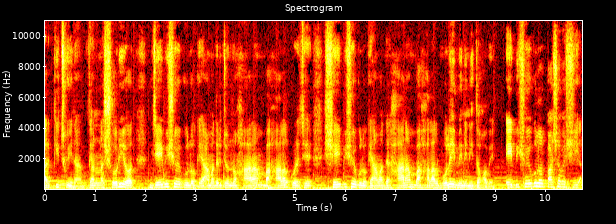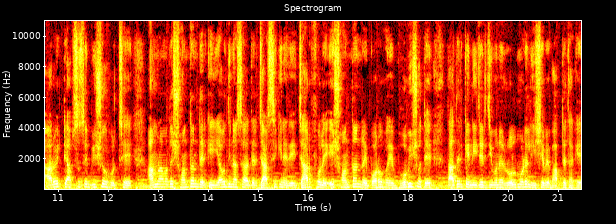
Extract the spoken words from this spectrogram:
আর কিছুই না। কেননা শরীয়ত যে বিষয়গুলোকে আমাদের জন্য হারাম বা হালাল করেছে, সেই বিষয়গুলোকে আমাদের হারাম বা হালাল বলেই মেনে নিতে হবে। এই বিষয়গুলোর পাশাপাশি আরও একটি আফসোসের বিষয় হচ্ছে, আমরা আমাদের সন্তানদেরকে ইয়াউদ্দিন আসারাদের জার্সি কিনে দিই, যার ফলে এই সন্তানরাই বড় হয়ে ভবিষ্যতে তাদেরকে নিজের জীবনের রোল মডেল হিসেবে ভাবতে থাকে,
